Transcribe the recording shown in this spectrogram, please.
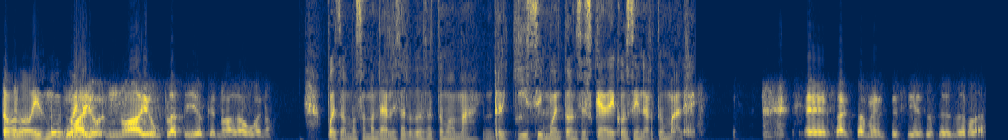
Todo, es muy No bueno. hay, un- no hay un platillo que no haga bueno. Pues vamos a mandarle saludos a tu mamá. Riquísimo entonces que ha de cocinar tu madre. Exactamente, sí, eso sí es verdad.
